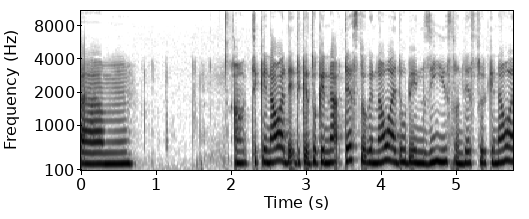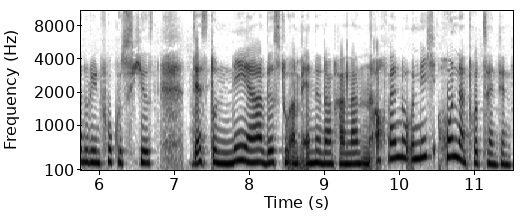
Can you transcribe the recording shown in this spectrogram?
ähm, genauer, so genau, desto genauer du den siehst und desto genauer du den fokussierst, desto näher wirst du am Ende daran landen. Auch wenn du nicht 100% den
